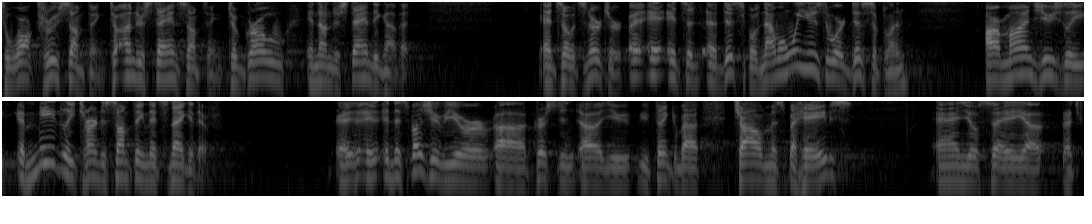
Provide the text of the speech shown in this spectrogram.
to walk through something, to understand something, to grow in understanding of it. And so it's nurture. It's a, a discipline. Now, when we use the word discipline, our minds usually immediately turn to something that's negative. And especially if you're uh, Christian, uh, you, you think about child misbehaves, and you'll say, uh, that's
